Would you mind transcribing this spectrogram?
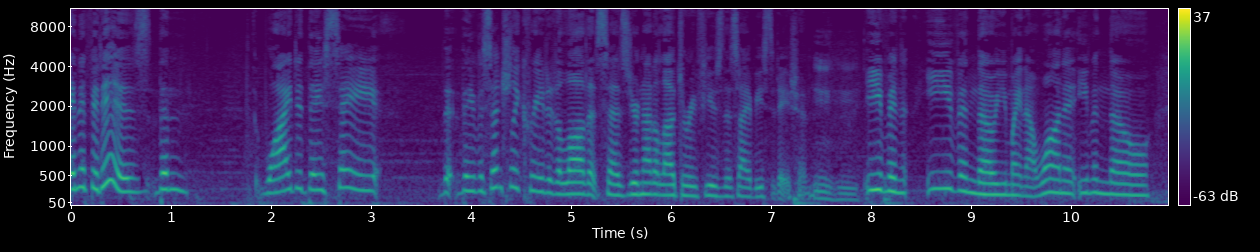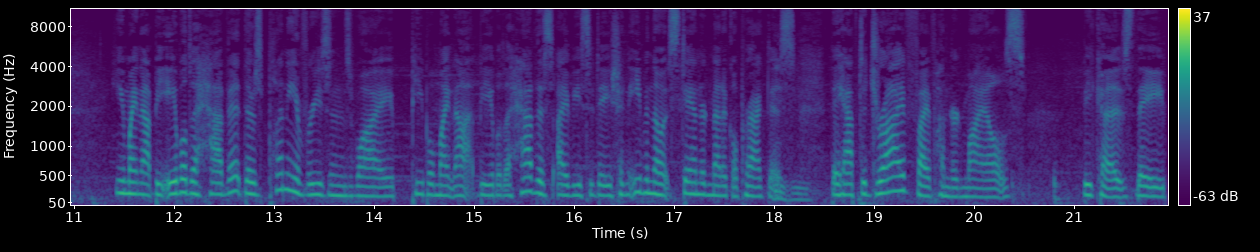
and if it is, then why did they say that they've essentially created a law that says you're not allowed to refuse this IV sedation, even even though you might not want it, even though you might not be able to have it. There's plenty of reasons why people might not be able to have this IV sedation, even though it's standard medical practice. They have to drive 500 miles because they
